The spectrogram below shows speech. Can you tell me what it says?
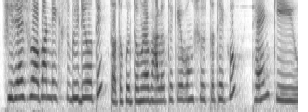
ফিরে আসব আবার নেক্সট ভিডিওতে ততক্ষণ তোমরা ভালো থেকো এবং সুস্থ থেকো। Thank you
